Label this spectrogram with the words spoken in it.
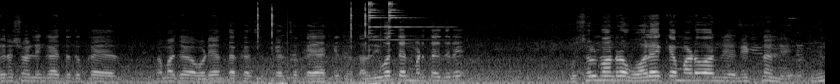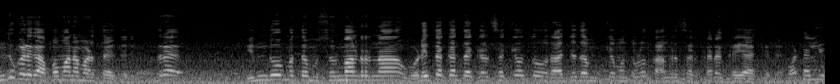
ವೀರಶೈವ ಲಿಂಗಾಯತದಕ್ಕೆ ಸಮಾಜ ಒಡೆಯಂಥ ಕೆಲಸ ಕೆಲಸ ಕೈ ಹಾಕಿದ್ವಿ. ಅದು ಇವತ್ತೇನು ಮಾಡ್ತಾ ಇದ್ದೀರಿ? ಮುಸಲ್ಮಾನರ ಓಲೈಕೆ ಮಾಡುವ ನಿಟ್ಟಿನಲ್ಲಿ ಹಿಂದೂಗಳಿಗೆ ಅಪಮಾನ ಮಾಡ್ತಾ ಇದ್ದೀರಿ. ಅಂದರೆ ಹಿಂದೂ ಮತ್ತು ಮುಸಲ್ಮಾನರನ್ನ ಹೊಡಿತಕ್ಕಂಥ ಕೆಲಸಕ್ಕೆ ಇವತ್ತು ರಾಜ್ಯದ ಮುಖ್ಯಮಂತ್ರಿಗಳು ಕಾಂಗ್ರೆಸ್ ಸರ್ಕಾರ ಕೈ ಹಾಕಿದೆ. ಒಟ್ಟಲ್ಲಿ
